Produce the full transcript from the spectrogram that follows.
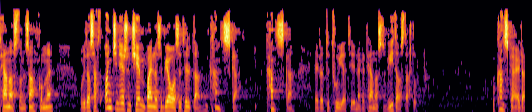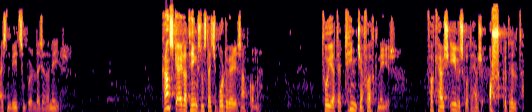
tjenestene i samkomne, og vi har sagt, ungen er som kommer beinla seg bjøa seg til det, men kanska, kanska er det det tog jeg til noen tjenestene vi har opp. Og kanskje er det eisen vid som burde legge det nye. Kanskje er det ting som slett ikke burde være i samkomne. Tog at det er tingja folk nye. Folk har ikke iverskott, de har ikke orske til det.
